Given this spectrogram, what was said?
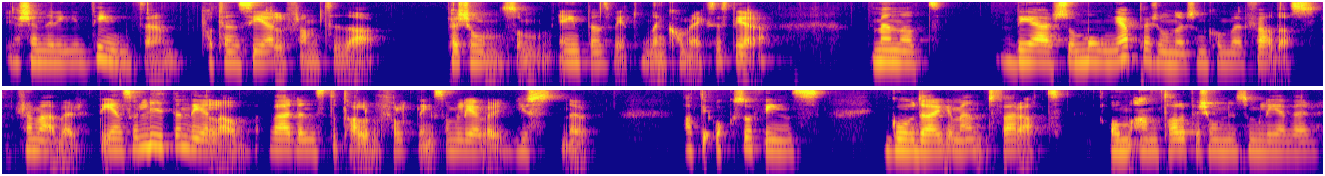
jag känner ingenting för en potentiell framtida person som jag inte ens vet om den kommer existera. Men att det är så många personer som kommer födas framöver. Det är en så liten del av världens totala befolkning som lever just nu. Att det också finns goda argument för att om antalet personer som lever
